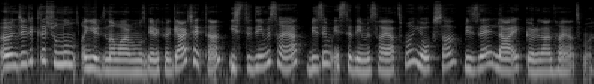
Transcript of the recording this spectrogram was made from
Öncelikle şunun ayırdına varmamız gerekiyor. Gerçekten istediğimiz hayat bizim istediğimiz hayat mı yoksa bize layık görülen hayat mı?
